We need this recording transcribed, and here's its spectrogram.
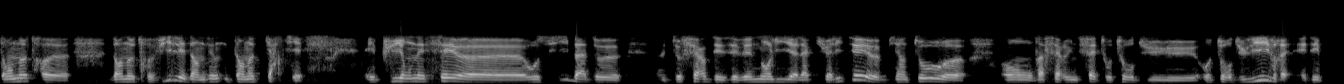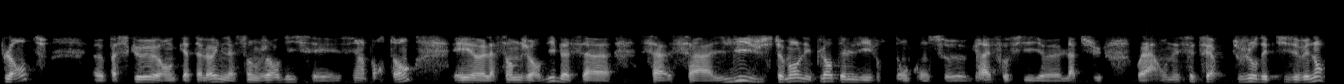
dans notre ville et dans, notre quartier et puis on essaie euh, aussi bah, de de faire des événements liés à l'actualité. bientôt, on va faire une fête autour du autour du livre et des plantes. Euh, parce que en Catalogne, la Sant Jordi, c'est important. Et euh, la Sant Jordi, bah, ça, ça, ça justement les plantes et le livre. Donc on se greffe aussi euh, là-dessus. Voilà, on essaie de faire toujours des petits événements.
